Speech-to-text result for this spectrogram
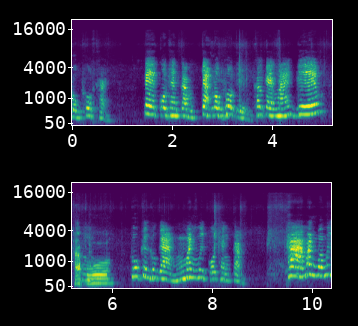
ลงโทษใคร แต่กฎแห่งกรรมจะลงโทษเองเข้าใจไหมเกมครับปูทุกสิ่งทุกอย่างมันมีกฎแห่งกรรมถ้ามันบ่มี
